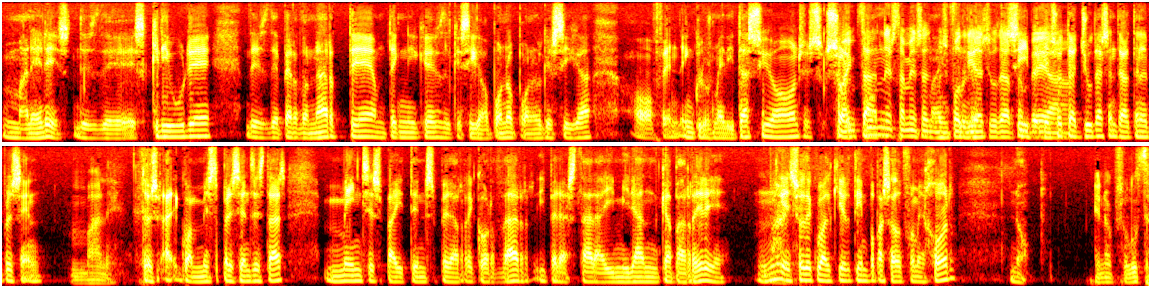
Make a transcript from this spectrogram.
maneres, des d'escriure, des de perdonar-te amb tècniques del que siga, o ponopono, el que siga, o fent inclús meditacions, soltar. Mindfulness també ens- podria ajudar sí, també perquè això a- t'ajuda a centrar-te en el present. Vale. Entonces, eh, quan més presents estàs, menys espai tens per a recordar i per a estar ahí mirant cap arrere. Mm? Eso de cualquier tiempo pasado fue mejor, no. En absoluto.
